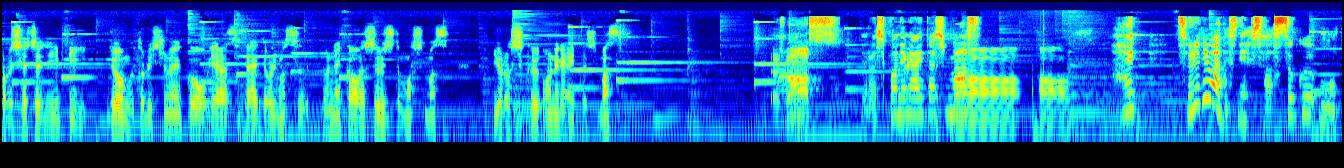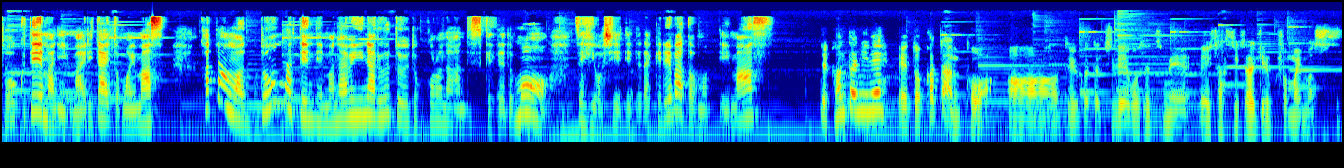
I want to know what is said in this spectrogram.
株式会社 GP 業務取締役をやらせていただいております米川修司と申します。よろしくお願いいたします。お願いします。よろしくお願いいたします。ははいそれではですね早速もうトークテーマに参りたいと思いますカタンはどんな点で学びになるというところなんですけれどもぜひ教えていただければと思っていますで簡単にね、えっ、と、カタンとはあという形でご説明、えーさせていただければと思います。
